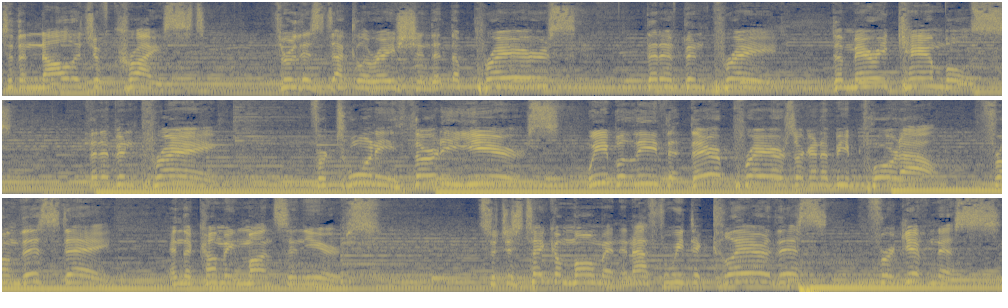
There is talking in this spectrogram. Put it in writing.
to the knowledge of Christ through this declaration, that the prayers that have been prayed, the Mary Campbells that have been praying for 20, 30 years, we believe that their prayers are going to be poured out from this day in the coming months and years. So just take a moment, and after we declare this forgiveness,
